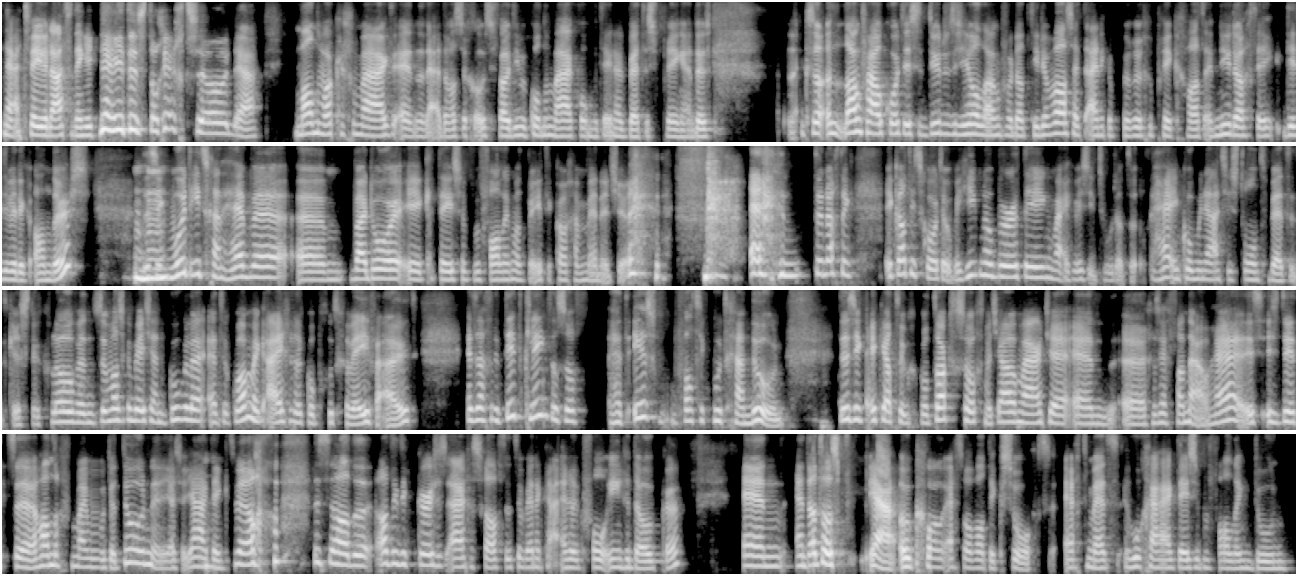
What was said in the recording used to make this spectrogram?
Nou, twee uur later denk ik, nee, het is toch echt zo. Nou, ja, man wakker gemaakt. En nou, dat was de grootste fout die we konden maken om meteen uit bed te springen. Dus een lang verhaal kort is, het duurde dus heel lang voordat hij er was. Uiteindelijk heb ik een ruggenprik gehad. En nu dacht ik, dit wil ik anders. Mhm. Dus ik moet iets gaan hebben um, waardoor ik deze bevalling wat beter kan gaan managen. en toen dacht ik, ik had iets gehoord over hypnobirthing, maar ik wist niet hoe dat hè, in combinatie stond met het christelijk geloof. En toen was ik een beetje aan het googelen en toen kwam ik eigenlijk op goed geweven uit. En toen dacht ik, dit klinkt alsof het is wat ik moet gaan doen. Dus ik, ik had toen contact gezocht met jou, Maartje, en uh, gezegd van, nou, hè, is, is dit uh, handig voor mij, moet ik dat doen? En jij zei, ja, ik denk het wel. dus toen had, had ik de cursus aangeschaft en toen ben ik er eigenlijk vol ingedoken. En, en dat was ja, ook gewoon echt wel wat ik zocht. Echt met, hoe ga ik deze bevalling doen?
